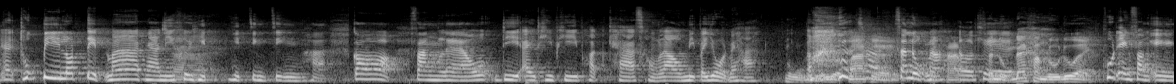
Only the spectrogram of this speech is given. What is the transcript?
ได้ทุกปีรถติดมากงานนี้ใช่คือฮิตฮิตจริง ๆ ค่ะ ก็ฟังแล้ว DITP podcast ของเรามีประโยชน์ไหมคะ โอ้โหมีประโยชน์มากเลยสนุกนะครับโอเคสนุกได้ความรู้ด้วย พูดเองฟังเอง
